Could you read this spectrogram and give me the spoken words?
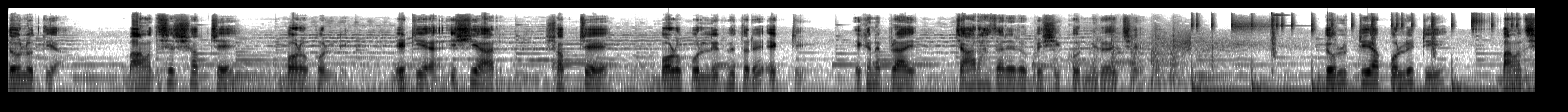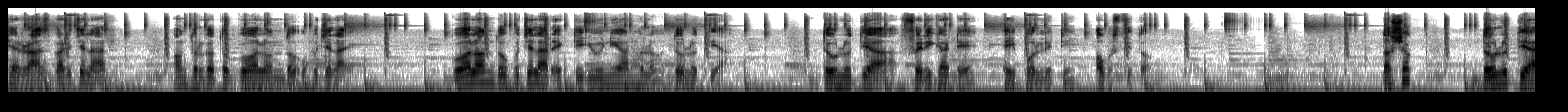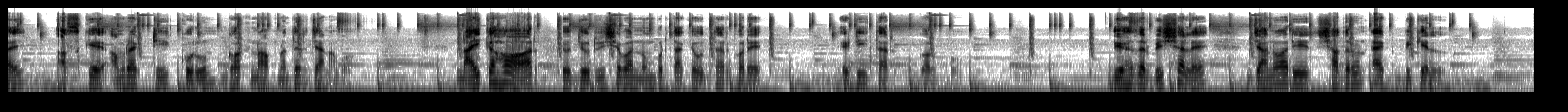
দৌলতিয়া, বাংলাদেশের সবচেয়ে বড় পল্লী। এটি এশিয়ার সবচেয়ে বড় পল্লীর ভেতরে একটি। এখানে প্রায় চার হাজারেরও বেশি কর্মী রয়েছে। দৌলতদিয়া পল্লীটি বাংলাদেশের রাজবাড়ী জেলার অন্তর্গত গোয়ালন্দ উপজেলায়। গোয়ালন্দ উপজেলার একটি ইউনিয়ন হল দৌলতিয়া। দৌলতিয়া ফেরিঘাটে এই পল্লীটি অবস্থিত। দর্শক দৌলতদিয়ায় আজকে আমরা একটি করুণ ঘটনা আপনাদের জানাব। নায়িকা হওয়ার জরুরি সেবার নম্বর তাকে উদ্ধার করে এটিই তার গল্প। দুই হাজার বিশ সালে জানুয়ারির সাধারণ এক বিকেল,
